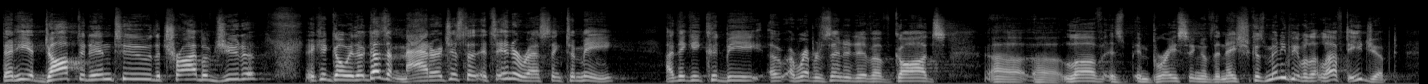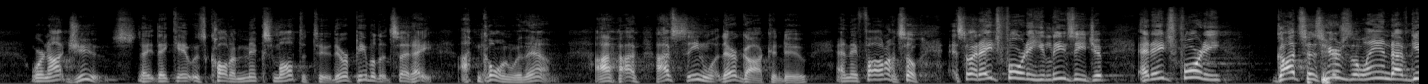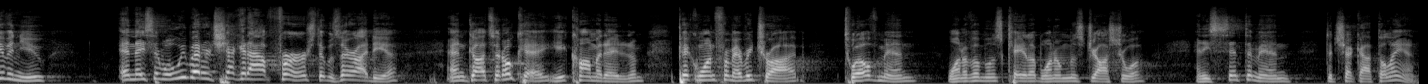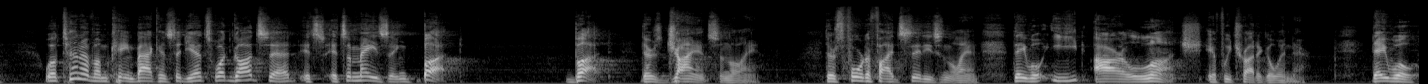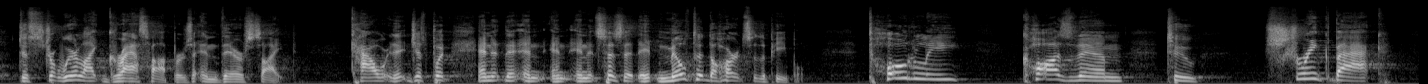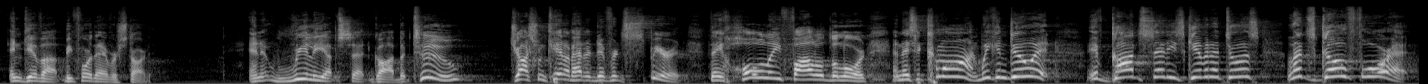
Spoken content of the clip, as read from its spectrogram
that he adopted into the tribe of Judah. It could go either. It doesn't matter. It just it's interesting to me. I think he could be a, a representative of God's uh, uh, love is embracing of the nation. Because many people that left Egypt were not Jews. They, they, it was called a mixed multitude. There were people that said, hey, I'm going with them. I, have seen what their God can do, and they followed on. So, so at age 40, he leaves Egypt. At age 40, God says, Here's the land I've given you. And they said, Well, we better check it out first. It was their idea. And God said, Okay. He accommodated them. Pick one from every tribe, 12 men. One of them was Caleb, one of them was Joshua. And he sent them in to check out the land. Well, 10 of them came back and said, Yeah, it's what God said. It's, it's amazing, but, but, there's giants in the land. There's fortified cities in the land. They will eat our lunch if we try to go in there. They will destroy. We're like grasshoppers in their sight. Coward. It just put and and and and it says that it melted the hearts of the people, totally caused them to shrink back and give up before they ever started, and it really upset God. But two, Joshua and Caleb had a different spirit. They wholly followed the Lord and they said, Come on, we can do it. If God said He's given it to us, let's go for it.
